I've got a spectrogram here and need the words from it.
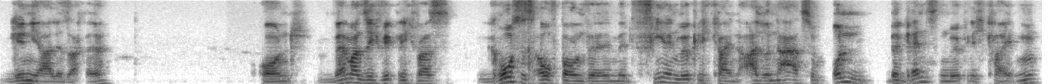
geniale Sache. Und wenn man sich wirklich was Großes aufbauen will mit vielen Möglichkeiten, also nahezu unbegrenzten Möglichkeiten,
